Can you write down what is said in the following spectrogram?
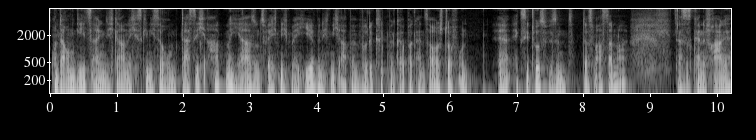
Und darum geht's eigentlich gar nicht. Es geht nicht darum, dass ich atme, ja, sonst wäre ich nicht mehr hier. Wenn ich nicht atmen würde, kriegt mein Körper keinen Sauerstoff und äh, Exitus, wir sind, das war's dann mal. Das ist keine Frage.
